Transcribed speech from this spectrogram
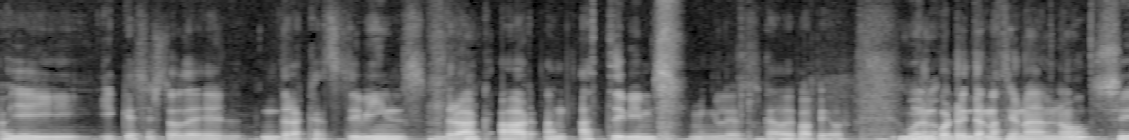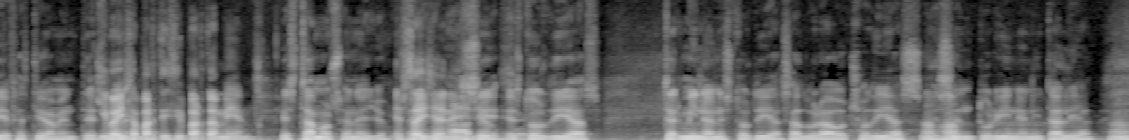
Oye, ¿y, qué es esto del drag activism, drag art and activism en inglés? Cada vez va peor. un encuentro internacional, ¿no? Sí, efectivamente. ¿Y vais a participar también? Estamos en ello. ¿Estáis en ello? Sí, estos días terminan estos días. Ha durado ocho días, es en Turín, en Italia, ah.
